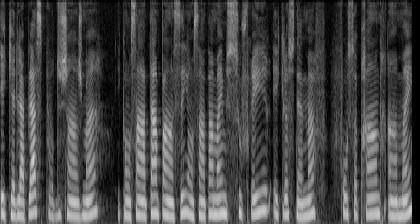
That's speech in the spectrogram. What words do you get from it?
et qu'il y a de la place pour du changement et qu'on s'entend penser, on s'entend même souffrir et que là, soudainement, il faut se prendre en main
